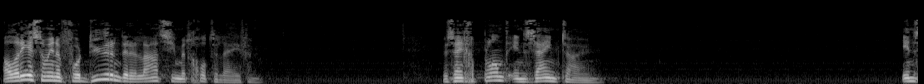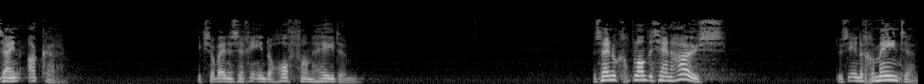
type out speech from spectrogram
Allereerst om in een voortdurende relatie met God te leven. We zijn geplant in zijn tuin. In zijn akker. Ik zou bijna zeggen in de hof van heden. We zijn ook geplant in zijn huis. Dus in de gemeente.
